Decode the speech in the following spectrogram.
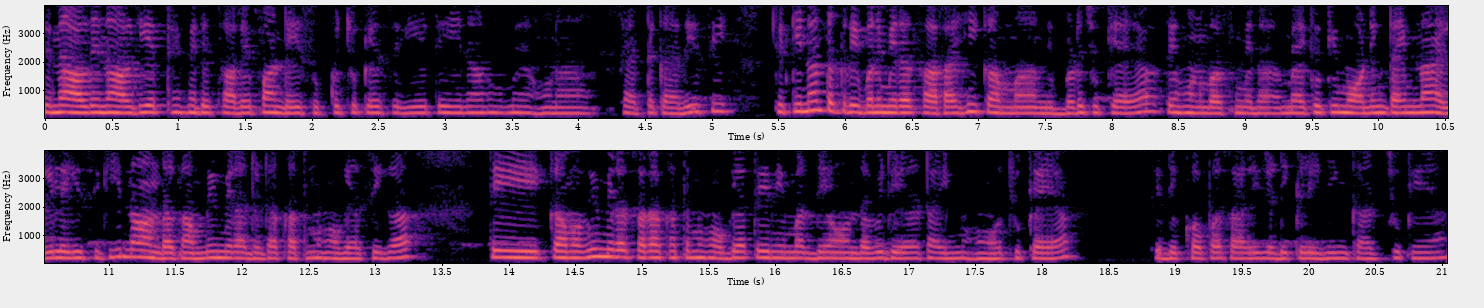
ਤੇ ਨਾਲ ਦੇ ਨਾਲ ਜੀ ਇੱਥੇ ਮੇਰੇ ਸਾਰੇ ਭਾਂਡੇ ਸੁੱਕ ਚੁੱਕੇ ਸੀਗੇ ਤੇ ਇਹਨਾਂ ਨੂੰ ਮੈਂ ਹੁਣ ਸੈੱਟ ਕਰ ਰਹੀ ਸੀ, ਕਿਉਂਕਿ ਨਾ ਤਕਰੀਬਨ ਮੇਰਾ ਸਾਰਾ ਹੀ ਕੰਮ ਨਿਬੜ ਚੁੱਕਿਆ ਆ ਤੇ ਹੁਣ ਬਸ ਮੇਰਾ, ਮੈਂ ਕਿਉਂਕਿ ਮਾਰਨਿੰਗ ਟਾਈਮ ਨਹਾ ਹੀ ਲਈ ਸੀਗੀ, ਨਹਾਉਣ ਦਾ ਕੰਮ ਵੀ ਮੇਰਾ ਜਿਹੜਾ ਖਤਮ ਹੋ ਗਿਆ ਸੀਗਾ ਤੇ ਕੰਮ ਵੀ ਮੇਰਾ ਸਾਰਾ ਖਤਮ ਹੋ ਗਿਆ ਤੇ ਨਿਮਰ ਦੇ ਆਉਣ ਦਾ ਵੀ ਜਿਹੜਾ ਟਾਈਮ ਹੋ ਚੁੱਕਾ ਆ ਤੇ ਦੇਖੋ ਆਪਾਂ ਸਾਰੀ ਜਿਹੜੀ ਕਲੀਨਿੰਗ ਕਰ ਚੁੱਕੇ ਆ।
